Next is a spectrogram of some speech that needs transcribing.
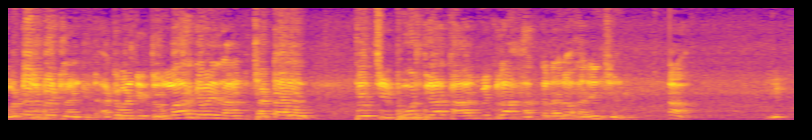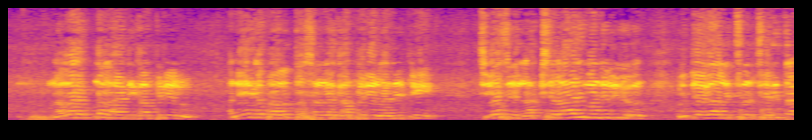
గుడ్డలు పెట్టలాంటిది అటువంటి దుర్మార్గమైన చట్టాలను చట్టాలు తెచ్చి పూర్తిగా కార్మికుల హక్కులను హరించింది నవరత్న లాంటి కంపెనీలు అనేక ప్రభుత్వ సంఘ కంపెనీలన్నింటినీ చేసి లక్షలాది మందికి ఉద్యోగాలు ఇచ్చిన చరిత్ర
